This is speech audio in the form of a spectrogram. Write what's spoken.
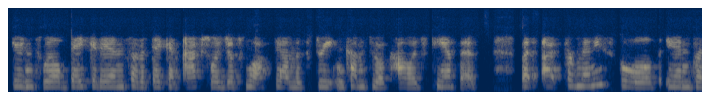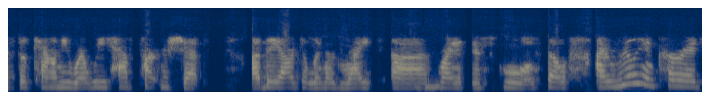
students will bake it in so that they can actually just walk down the street and come to a college campus. But uh, for many schools in Bristol County where we have partnerships, uh, they are delivered right uh, Mhm. right at their school. So I really encourage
